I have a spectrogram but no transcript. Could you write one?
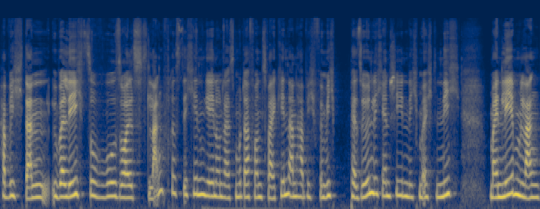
habe ich dann überlegt, so wo soll es langfristig hingehen. Und als Mutter von zwei Kindern habe ich für mich persönlich entschieden, ich möchte nicht mein Leben lang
